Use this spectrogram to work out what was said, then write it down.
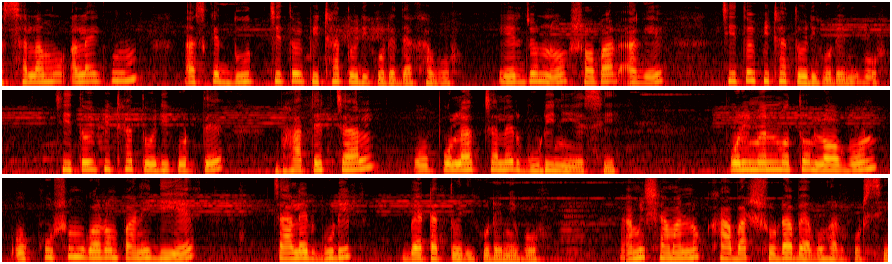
আসসালামু আলাইকুম। আজকে দুধ চিতই পিঠা তৈরি করে দেখাবো। এর জন্য সবার আগে চিতই পিঠা তৈরি করে নিব। চিতই পিঠা তৈরি করতে ভাতের চাল ও পোলার চালের গুঁড়ি নিয়েছি। পরিমাণ মতো লবণ ও কুসুম গরম পানি দিয়ে চালের গুঁড়ির ব্যাটার তৈরি করে নেব। আমি সামান্য খাবার সোডা ব্যবহার করছি।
